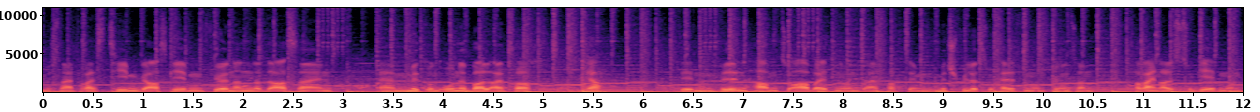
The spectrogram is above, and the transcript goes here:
müssen einfach als Team Gas geben, füreinander da sein, ähm, mit und ohne Ball einfach ja, den Willen haben zu arbeiten und einfach dem Mitspieler zu helfen und für unseren Verein alles zu geben. Und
